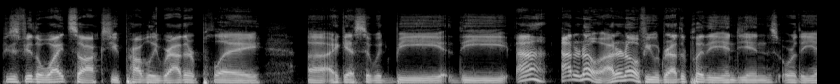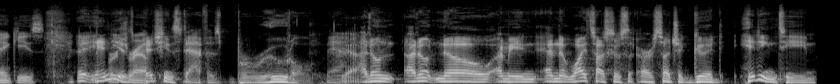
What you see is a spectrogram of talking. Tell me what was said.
because if you're the White Sox, you'd probably rather play. Uh, I guess it would be the. Uh, I don't know. I don't know if you would rather play the Indians or the Yankees. The in the first Indians pitching staff is brutal, man. Yeah. I don't I don't know. I mean, and the White Sox are, are such a good hitting team.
